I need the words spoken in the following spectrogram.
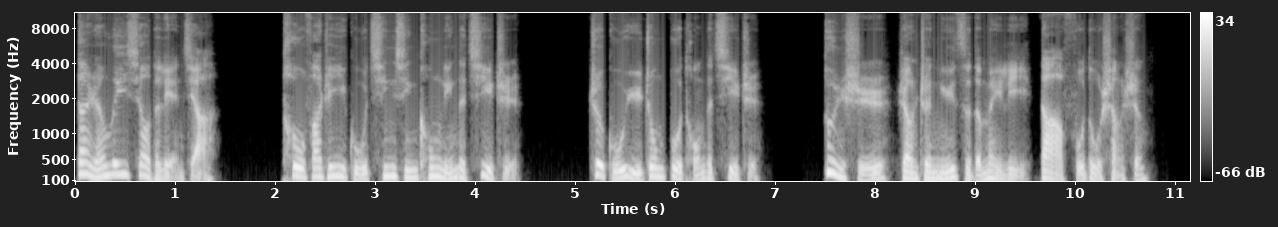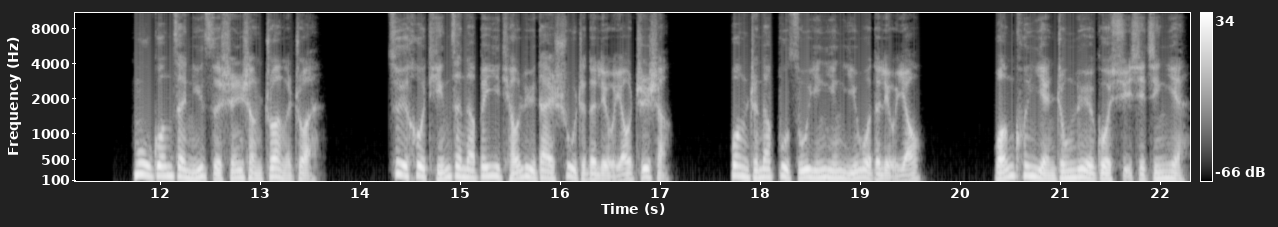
淡然微笑的脸颊，透发着一股清新空灵的气质。这股与众不同的气质，顿时让这女子的魅力大幅度上升。目光在女子身上转了转，最后停在那被一条绿带束着的柳腰之上，望着那不足盈盈一握的柳腰，王坤眼中掠过许些惊艳。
